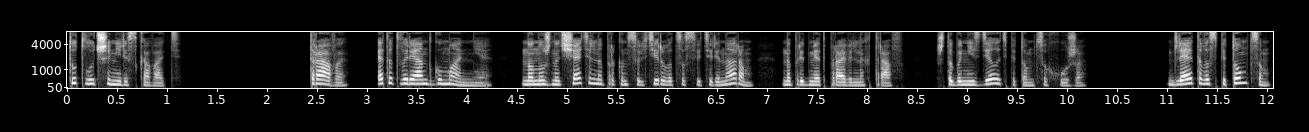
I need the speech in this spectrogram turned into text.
тут лучше не рисковать. Травы. Этот вариант гуманнее, но нужно тщательно проконсультироваться с ветеринаром на предмет правильных трав, чтобы не сделать питомцу хуже. Для этого с питомцем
